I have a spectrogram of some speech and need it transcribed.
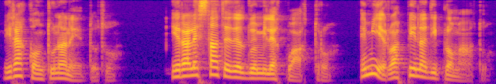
Vi racconto un aneddoto. Era l'estate del 2004 e mi ero appena diplomato.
